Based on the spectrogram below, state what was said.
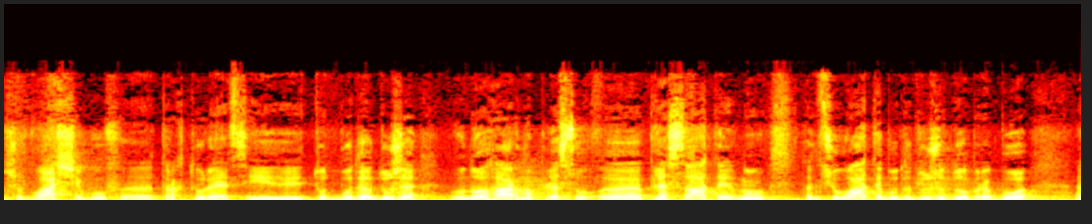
щоб важче був е, тракторець. І тут буде дуже воно гарно плясу, е, плясати, ну, танцювати буде дуже добре, бо е,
